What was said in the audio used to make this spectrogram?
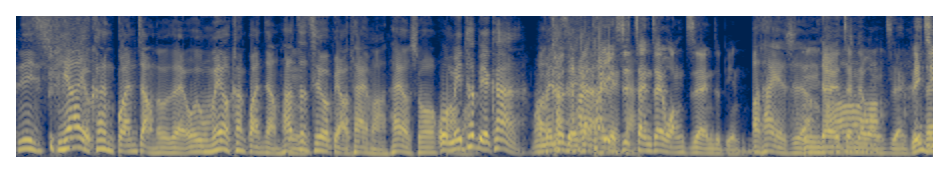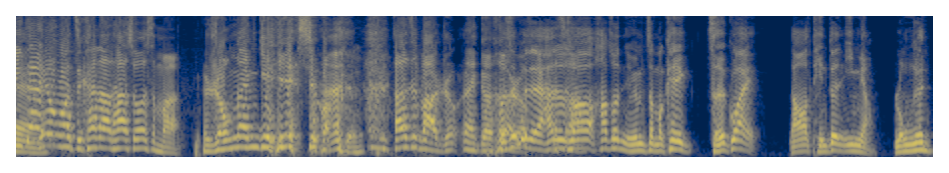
你平常有看馆长对不对？我我没有看馆长，他这次有表态嘛？他有说，我没特别看，我没特别看，他也是站在王志安这边。啊，他也是，他也站在王志安，连鸡蛋，因为我只看到他说什么荣恩叶叶秀，他是把荣那个不是不是，他是说他说你们怎么可以责怪？然后停顿一秒，荣恩。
